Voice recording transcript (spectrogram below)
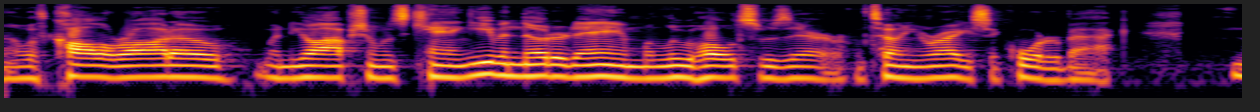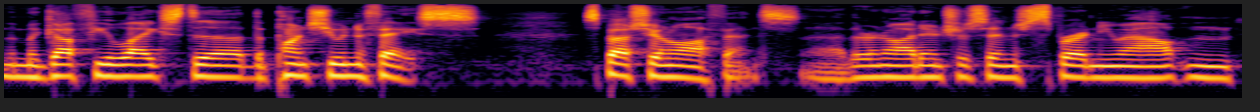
uh, with Colorado when the option was king, even Notre Dame when Lou Holtz was there, Tony Rice at quarterback. The McGuffey likes to, to punch you in the face especially on offense. Uh, they're not interested in spreading you out and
